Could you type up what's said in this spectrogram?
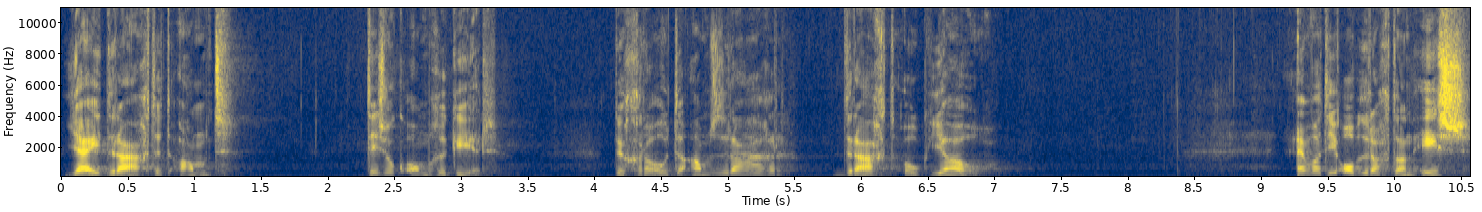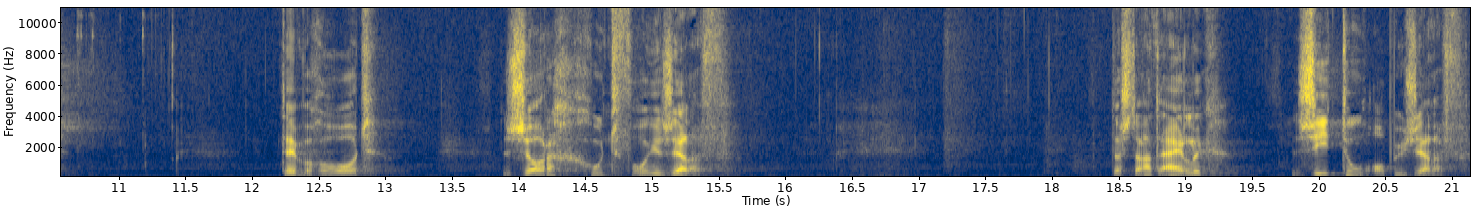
jij draagt het ambt, het is ook omgekeerd. De grote ambtsdrager draagt ook jou. En wat die opdracht dan is, dat hebben we gehoord, zorg goed voor jezelf. Daar staat eigenlijk, zie toe op uzelf.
